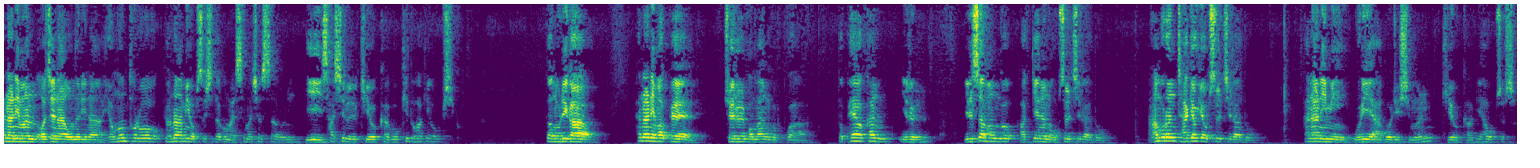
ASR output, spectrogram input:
하나님은 어제나 오늘이나 영원토록 변함이 없으시다고 말씀하셨사오니 이 사실을 기억하고 기도하게 하옵시고 또한 우리가 하나님 앞에 죄를 범한 것과 또 폐역한 일을 일삼은 것 밖에는 없을지라도 아무런 자격이 없을지라도 하나님이 우리의 아버지심을 기억하게 하옵소서.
